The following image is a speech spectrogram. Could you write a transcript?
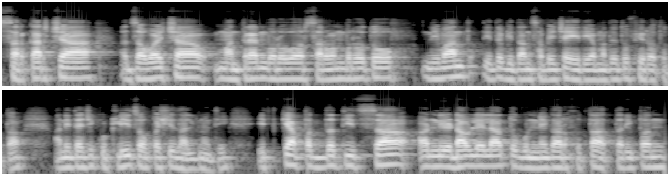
सरकारच्या जवळच्या मंत्र्यांबरोबर सर्वांबरोबर तो निवांत तिथे विधानसभेच्या एरियामध्ये तो फिरत होता आणि त्याची कुठलीही चौकशी झाली नव्हती. इतक्या पद्धतीचा निर्डावलेला तो गुन्हेगार होता तरी पण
